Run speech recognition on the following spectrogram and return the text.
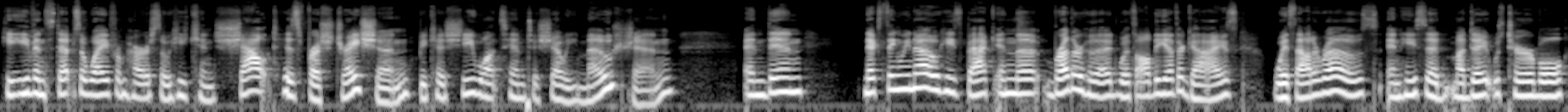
He even steps away from her so he can shout his frustration because she wants him to show emotion. And then next thing we know, he's back in the brotherhood with all the other guys without a rose. And he said, My date was terrible.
